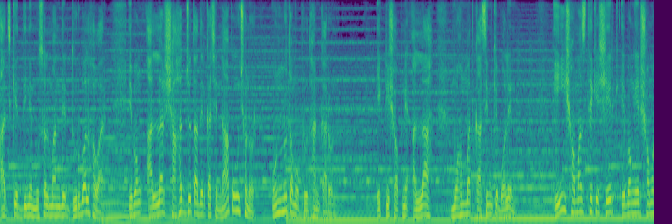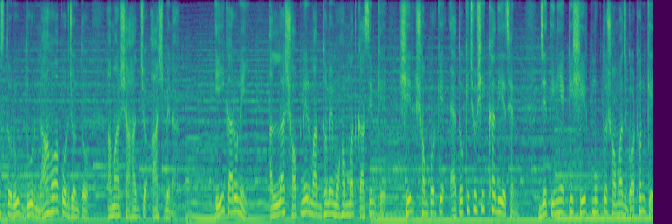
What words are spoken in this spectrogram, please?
আজকের দিনে মুসলমানদের দুর্বল হওয়ার এবং আল্লাহর সাহায্য তাদের কাছে না পৌঁছনোর অন্যতম প্রধান কারণ। একটি স্বপ্নে আল্লাহ মোহাম্মদ কাসিমকে বলেন, এই সমাজ থেকে শেরক এবং এর সমস্ত রূপ দূর না হওয়া পর্যন্ত আমার সাহায্য আসবে না। এই কারণেই আল্লাহ স্বপ্নের মাধ্যমে মোহাম্মদ কাসিমকে শির্ক সম্পর্কে এত কিছু শিক্ষা দিয়েছেন যে তিনি একটি শির্ক মুক্ত সমাজ গঠনকে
